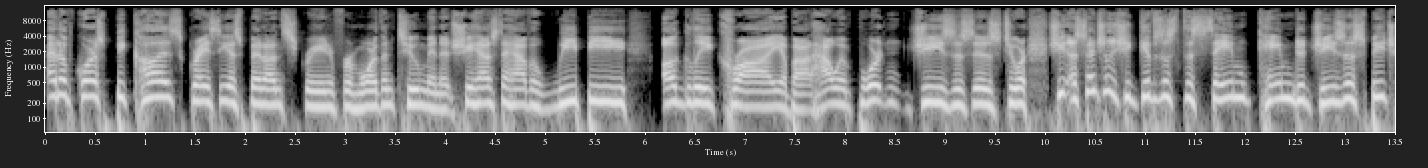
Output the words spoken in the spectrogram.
and of course, because Gracie has been on screen for more than two minutes, she has to have a weepy, ugly cry about how important Jesus is to her. She essentially she gives us the same came to Jesus speech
